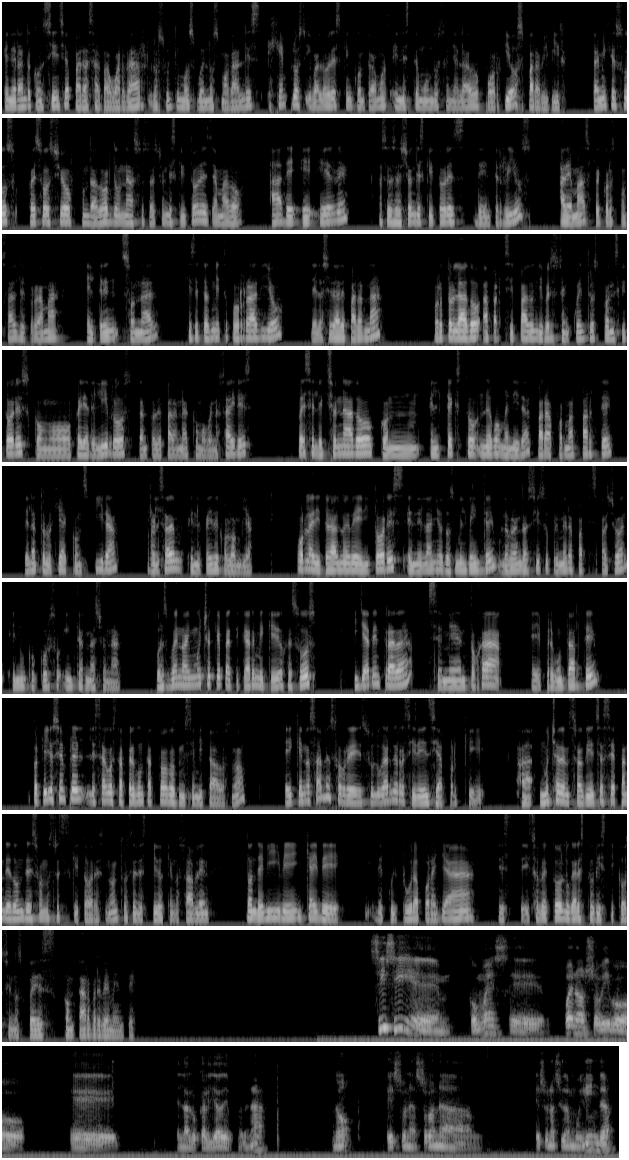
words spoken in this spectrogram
generando conciencia para salvaguardar los últimos buenos modales, ejemplos y valores que encontramos en este mundo señalado por Dios para vivir. También Jesús fue socio fundador de una asociación de escritores llamado ADER, Asociación de Escritores de Entre Ríos. Además, fue corresponsal del programa El Tren Zonal, que se transmite por radio de la ciudad de Paraná. Por otro lado, ha participado en diversos encuentros con escritores como Feria de Libros, tanto de Paraná como Buenos Aires. Fue seleccionado con el texto Nueva Humanidad para formar parte de la antología Conspira, realizada en, el país de Colombia, por la editorial Nueve Editores en el año 2020, logrando así su primera participación en un concurso internacional. Pues bueno, hay mucho que platicar, mi querido Jesús. Y ya de entrada, se me antoja eh, preguntarte, porque yo siempre les hago esta pregunta a todos mis invitados, ¿no? Eh, que nos hablen sobre su lugar de residencia, porque uh, mucha de nuestra audiencia sepan de dónde son nuestros escritores, ¿no? Entonces les pido que nos hablen dónde viven, qué hay de, de cultura por allá, este, y sobre todo lugares turísticos, si nos puedes contar brevemente. Sí, sí, eh, ¿Cómo es? Bueno, yo vivo eh, en la localidad de Paraná, ¿no? Es una zona, es una ciudad muy linda.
